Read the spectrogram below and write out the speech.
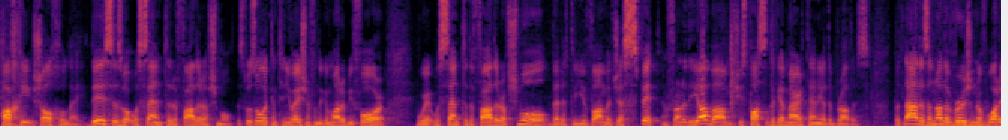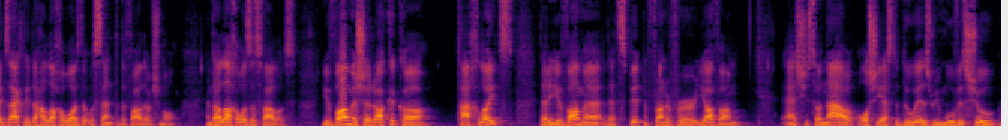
Hachi. This is what was sent to the father of Shmuel. This was all a continuation from the Gemara before, where it was sent to the father of Shmuel that if the Yavam just spit in front of the Yavam, she's possible to get married to any of the brothers. But now there's another version of what exactly the halacha was that was sent to the father of Shmuel. And the halacha was as follows. Yavam sherakaka tachloitz, that a Yavam that spit in front of her Yavam, as she, so now all she has to do is remove his shoe. She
